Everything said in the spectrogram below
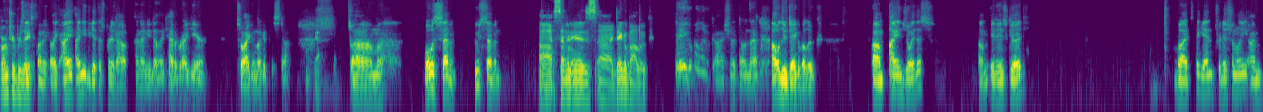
Stormtroopers eight. It's funny. Like I, I need to get this printed out, and I need to like have it right here, so I can look at this stuff. Yeah. Um, what was seven? Who's seven? Uh, seven is uh Dagobah Luke. Dagobah Luke. Oh, I should have done that. I will do Dagobah Luke. Um, I enjoy this. Um, it is good but again, traditionally, I'm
